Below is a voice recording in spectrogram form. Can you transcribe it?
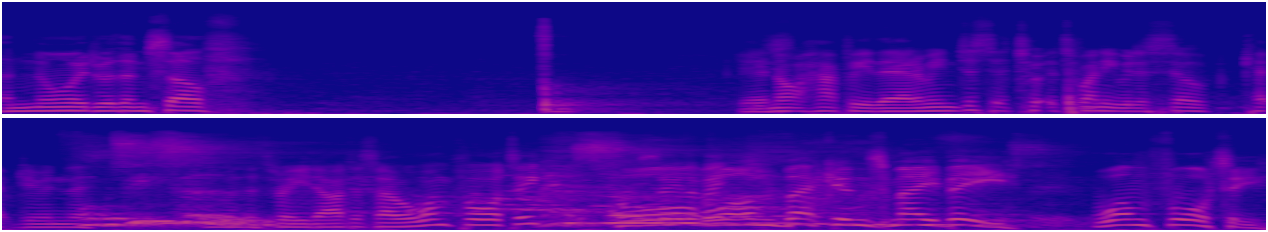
annoyed with himself. Yeah, not happy there. I mean, just a, tw- a 20 would have still kept him in the with the three darter. So a 140. Four Suljovic. one beckons maybe. 140.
